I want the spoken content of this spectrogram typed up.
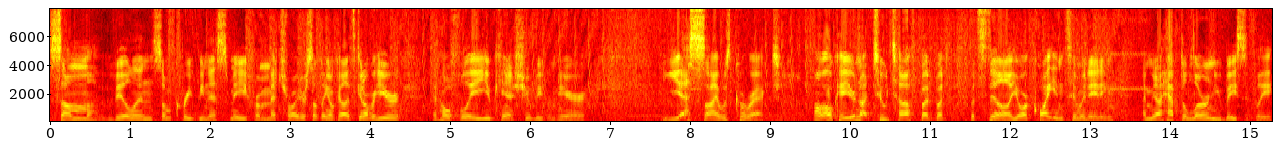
Some villain, some creepiness, maybe from Metroid or something. Okay, let's get over here, and hopefully you can't shoot me from here. Yes, I was correct. Oh, okay, you're not too tough, but but but still, you're quite intimidating. I mean, I have to learn you, basically.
